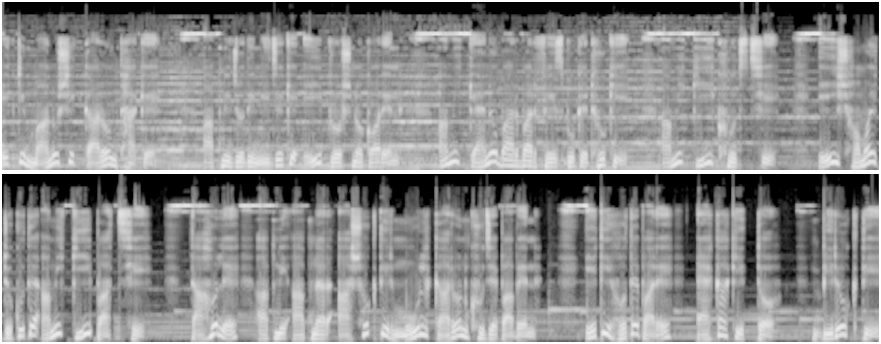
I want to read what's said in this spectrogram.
একটি মানসিক কারণ থাকে। আপনি যদি নিজেকে এই প্রশ্ন করেন, আমি কেন বারবার ফেসবুকে ঢুকি? আমি কি খুঁজছি? এই সময়টুকুতে আমি কি পাচ্ছি? তাহলে আপনি আপনার আসক্তির মূল কারণ খুঁজে পাবেন। এটি হতে পারে একাকিত্ব, বিরক্তি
